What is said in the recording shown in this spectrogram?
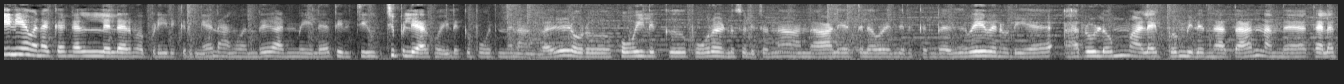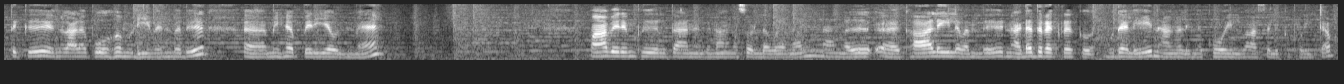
இனிய வணக்கங்கள். எல்லோரும் எப்படி இருக்கிறீங்க? நாங்கள் வந்து அண்மையில் திருச்சி உச்சி பிள்ளையார் கோயிலுக்கு போயிருந்த நாங்கள். ஒரு கோயிலுக்கு போகிறோன்னு சொல்லி சொன்னால் அந்த ஆலயத்தில் உறைந்திருக்கின்ற இறைவனுடைய அருளும் அழைப்பும் இருந்தால் தான் அந்த தலத்துக்கு எங்களால் போக முடியும் என்பது மிகப்பெரிய உண்மை. மாபெரும் பேர் தான் என்று நாங்கள் சொல்ல வேணும். நாங்கள் காலையில் வந்து நட திறக்கிறதுக்கு முதலே நாங்கள் இந்த கோயில் வாசலுக்கு போயிட்டோம்.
